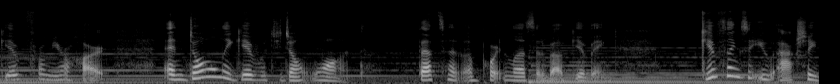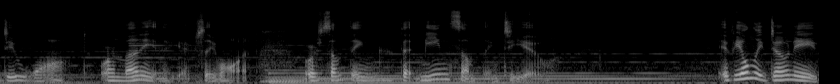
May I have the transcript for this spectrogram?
Give from your heart. And don't only give what you don't want. That's an important lesson about giving. Give things that you actually do want, or money that you actually want, or something that means something to you. If you only donate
